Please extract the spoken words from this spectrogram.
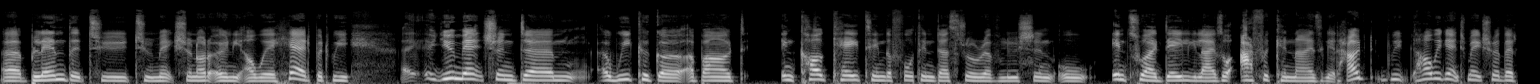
uh, blend the two to make sure not only are we ahead, but we. Uh, you mentioned um, a week ago about inculcating the fourth industrial revolution or into our daily lives or Africanizing it? How we how are we going to make sure that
